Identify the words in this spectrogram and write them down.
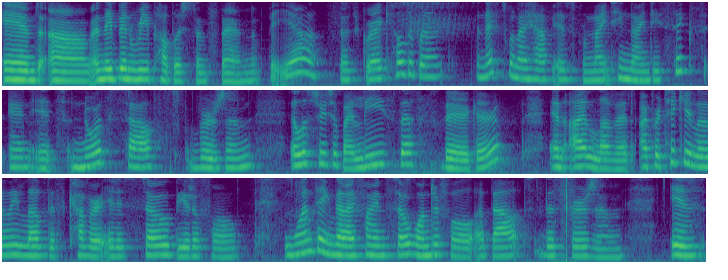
And, um, and they've been republished since then. But yeah, that's Greg Hildebrandt. The next one I have is from 1996, and it's North South's version, illustrated by Lisbeth Zwerger and I love it. I particularly love this cover. It is so beautiful. One thing that I find so wonderful about this version is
